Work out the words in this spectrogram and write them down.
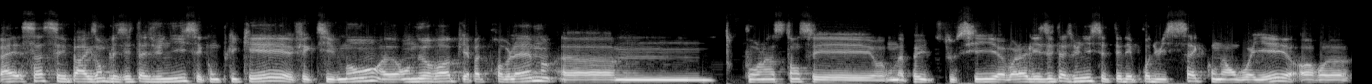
Bah, ça, c'est par exemple les États-Unis, c'est compliqué, effectivement. en Europe, il n'y a pas de problème. pour l'instant, c'est, on n'a pas eu de soucis. Voilà, les États-Unis, c'était des produits secs qu'on a envoyés hors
